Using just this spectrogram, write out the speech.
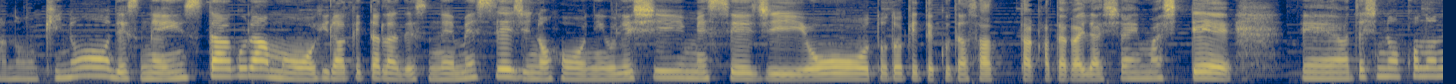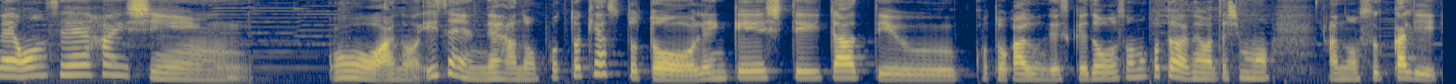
あの昨日ですねインスタグラムを開けたらですねメッセージの方に嬉しいメッセージを届けてくださった方がいらっしゃいましてで私のこのね音声配信をあの以前ねあのポッドキャストと連携していたっていうことがあるんですけどそのことはね私もあのすっかり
